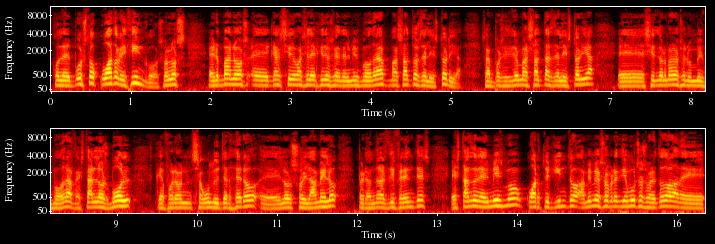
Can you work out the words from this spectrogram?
con el puesto 4 y 5. Son los hermanos que han sido más elegidos en el mismo draft, más altos de la historia. O sea, en posiciones más altas de la historia, siendo hermanos en un mismo draft. Están los Ball, que fueron segundo y tercero, el Orso y Lamelo, pero en drafts diferentes. Estando en el mismo, cuarto y quinto, a mí me sorprendió mucho, sobre todo la de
